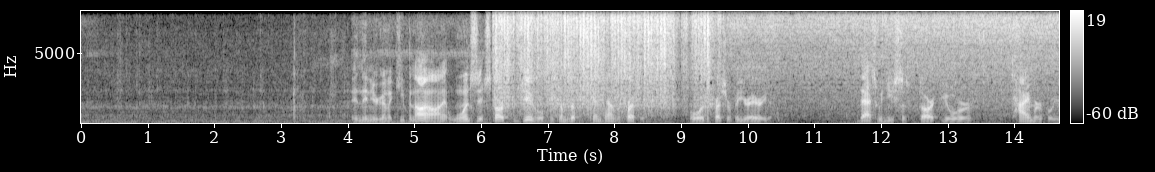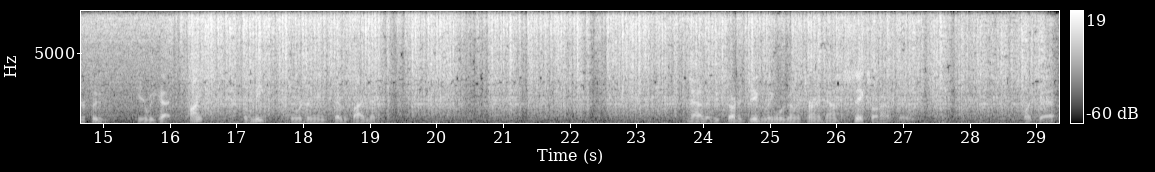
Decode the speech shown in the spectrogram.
and then you're going to keep an eye on it. Once it starts to jiggle, it comes up to 10 pounds of pressure, or the pressure for your area. That's when you start your timer for your food. Here we got pints of meat, so we're doing 75 minutes. Now that we started jiggling, we're going to turn it down to 6 on our stove. Just like that.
